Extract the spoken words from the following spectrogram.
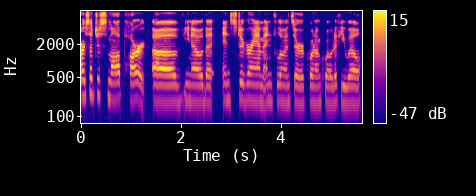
are such a small part of, you know, the Instagram influencer, quote unquote, if you will.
